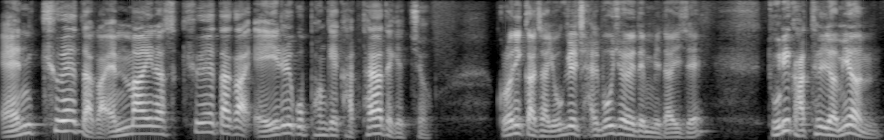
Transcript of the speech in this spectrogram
nq에다가 n-q에다가 a를 곱한 게 같아야 되겠죠. 그러니까 자 여기를 잘 보셔야 됩니다. 이제 둘이 같으려면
